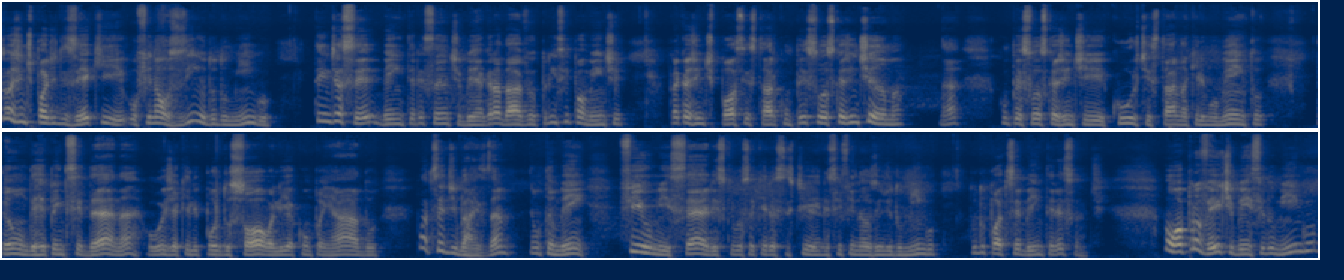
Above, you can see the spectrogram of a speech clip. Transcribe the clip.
Então a gente pode dizer que o finalzinho do domingo tende a ser bem interessante, bem agradável, principalmente para que a gente possa estar com pessoas que a gente ama, né? com pessoas que a gente curte estar naquele momento. Então, de repente, se der, né? hoje aquele pôr do sol ali acompanhado, pode ser demais, né? Então também filmes, séries que você queira assistir aí nesse finalzinho de domingo, tudo pode ser bem interessante. Bom, aproveite bem esse domingo,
